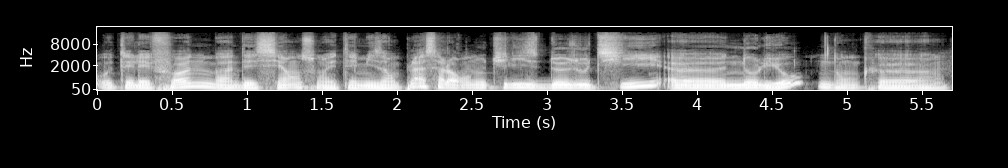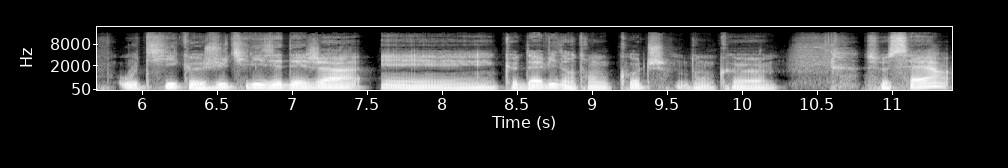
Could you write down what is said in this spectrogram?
au téléphone, ben, des séances ont été mises en place. Alors on utilise deux outils, euh, Nolio, donc euh, outil que j'utilisais déjà et que David en tant que coach donc se sert.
